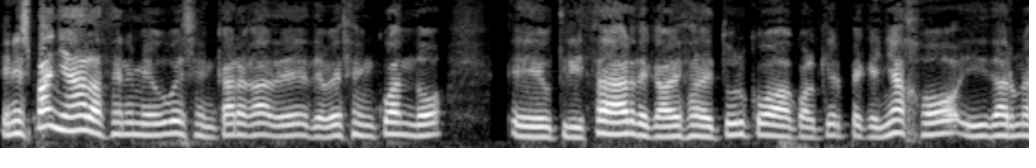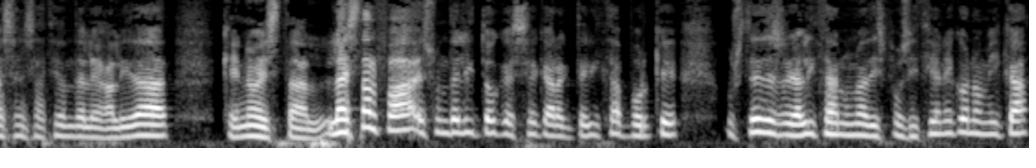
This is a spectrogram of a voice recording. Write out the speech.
En España, la CNMV se encarga de, de vez en cuando, eh, utilizar de cabeza de turco a cualquier pequeñajo y dar una sensación de legalidad que no es tal. La estafa es un delito que se caracteriza porque ustedes realizan una disposición económica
